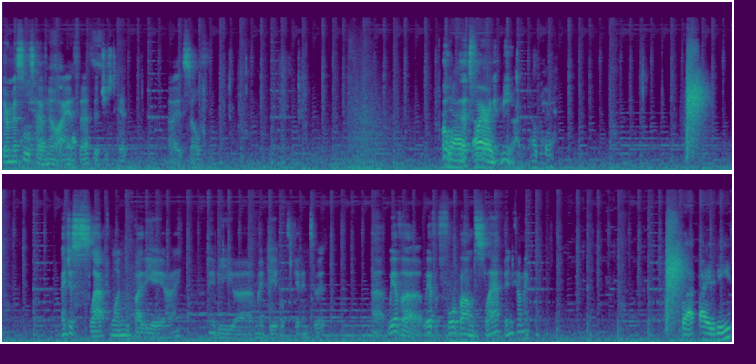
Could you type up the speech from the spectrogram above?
Their missiles have no IFF, it just hit uh, itself. Oh, Yeah, that's firing uh, at me. Okay. I just slapped one by the AI. Maybe you uh, might be able to get into it. Uh, we have a we have a four bomb slap incoming. Slap ID.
